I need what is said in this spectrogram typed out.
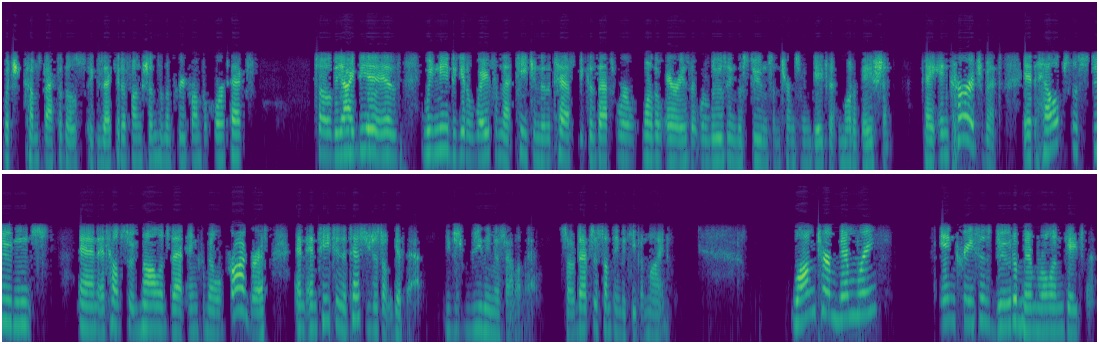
which comes back to those executive functions in the prefrontal cortex. So the idea is we need to get away from that teaching to the test because that's where one of the areas that we're losing the students in terms of engagement and motivation. Okay, encouragement. It helps the students and it helps to acknowledge that incremental progress. And, and teaching the test, you just don't get that. You just really miss out on that. So that's just something to keep in mind. Long-term memory increases due to memoral engagement.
